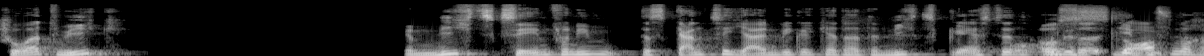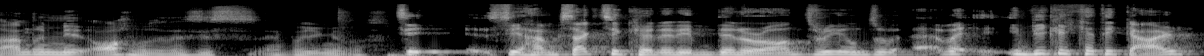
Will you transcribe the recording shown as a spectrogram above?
Short Week. Wir haben nichts gesehen von ihm. Das ganze Jahr in Wirklichkeit hat er nichts geleistet. Und außer es laufen noch andere mit auch. Das ist einfach irgendwas. Sie, sie haben gesagt, sie können eben den Roundtree und so, aber in Wirklichkeit egal.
